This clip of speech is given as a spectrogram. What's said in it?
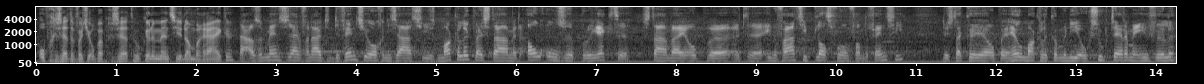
opgezet hebt wat je op hebt gezet... hoe kunnen mensen je dan bereiken? Nou, als er mensen zijn vanuit de Defensieorganisatie is het makkelijk. Wij staan met al onze projecten staan wij op het innovatieplatform van Defensie. Dus daar kun je op een heel makkelijke manier ook zoektermen invullen.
